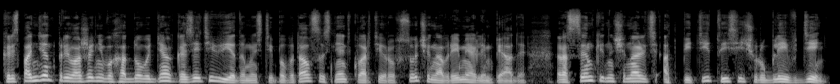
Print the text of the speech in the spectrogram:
Корреспондент приложения выходного дня в газете «Ведомости» попытался снять квартиру в Сочи на время Олимпиады. Расценки начинались от 5000 рублей в день,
